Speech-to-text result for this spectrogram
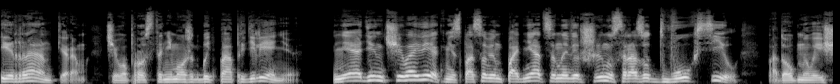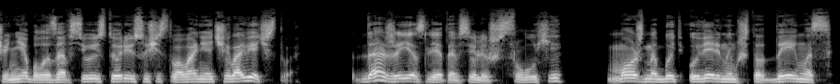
и ранкером, чего просто не может быть по определению. Ни один человек не способен подняться на вершину сразу двух сил. Подобного еще не было за всю историю существования человечества. Даже если это все лишь слухи, можно быть уверенным, что Деймос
